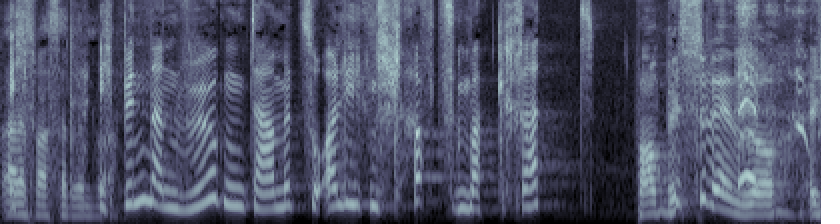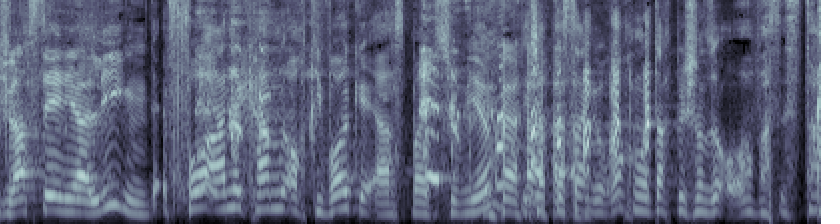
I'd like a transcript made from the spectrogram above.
Alles, was da drin war. Ich bin dann würgend damit zu Olli ins Schlafzimmer gerannt. Warum bist du denn so? Ich lass den ja liegen. Vor Anne kam auch die Wolke erstmal zu mir. Ich habe das dann gerochen und dachte mir schon so, oh, was ist das?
